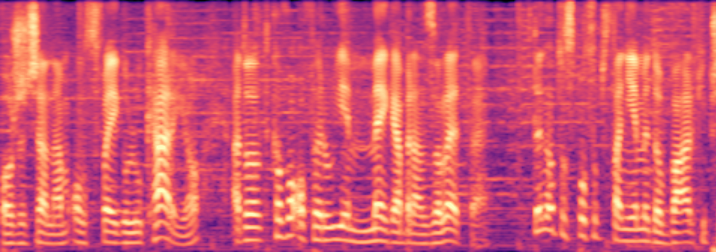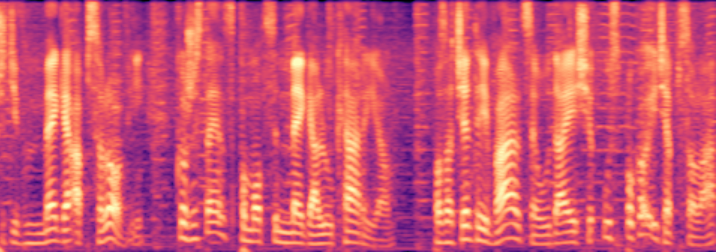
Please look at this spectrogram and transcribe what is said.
Pożycza nam on swojego Lucario, a dodatkowo oferuje mega bransoletę. W ten oto sposób staniemy do walki przeciw Mega Absolowi, korzystając z pomocy Mega Lucario. Po zaciętej walce udaje się uspokoić Absola,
